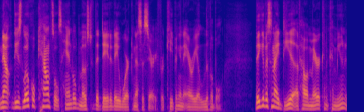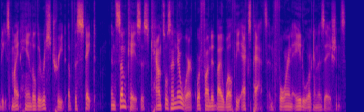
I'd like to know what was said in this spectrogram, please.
Now, these local councils handled most of the day to day work necessary for keeping an area livable. They give us an idea of how American communities might handle the retreat of the state. In some cases, councils and their work were funded by wealthy expats and foreign aid organizations.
